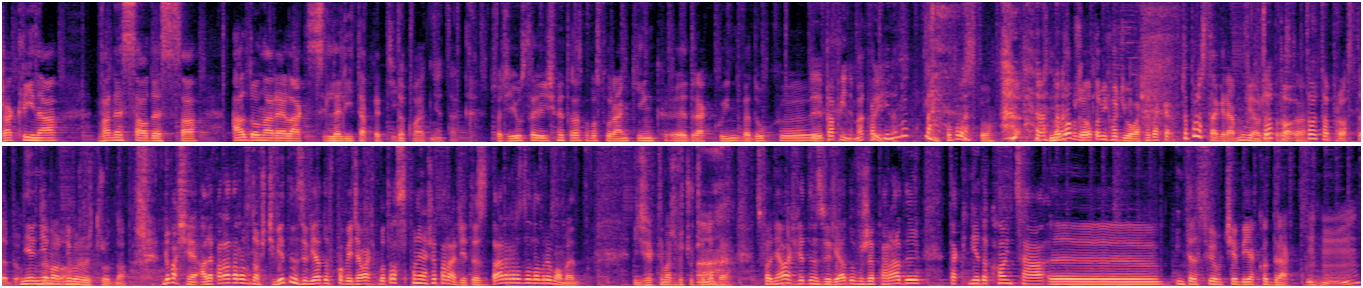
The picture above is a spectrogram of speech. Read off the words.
Jacquelina, Vanessa Odessa, Aldona Relax, Lelita Petit. dokładnie tak. Słuchajcie, i ustaliliśmy teraz po prostu ranking y, drag queen według... Y, Y, Papiny McQueen. Papiny McQueen, po prostu. No dobrze, o to mi chodziło właśnie. Taka, to prosta gra, mówiłem, że To, po, prosta. to, to proste było. Nie, nie, mo- nie może być trudno. No właśnie, ale Parada Równości. W jednym z wywiadów powiedziałaś, bo teraz wspomniałaś o paradzie, to jest bardzo dobry moment. Widzisz, jak ty masz wyczucie dobre. Wspomniałaś w jednym z wywiadów, że parady tak nie do końca y, interesują ciebie jako drag queen. Mhm.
